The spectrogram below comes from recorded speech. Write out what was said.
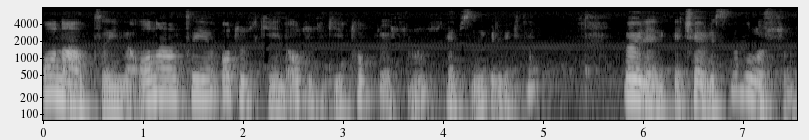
16 ile 16'yı 32 ile 32'yi topluyorsunuz hepsini birlikte. Böylelikle çevresini bulursunuz.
